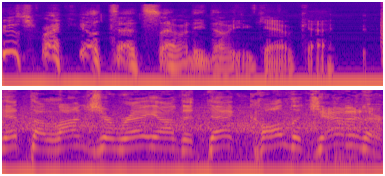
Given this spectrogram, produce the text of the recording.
News Radio 1070 WKOK. Get the lingerie on the deck. Call the janitor.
